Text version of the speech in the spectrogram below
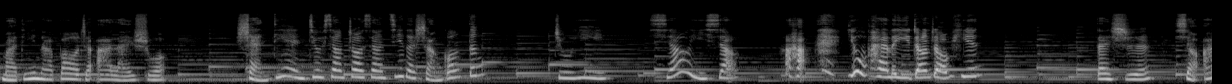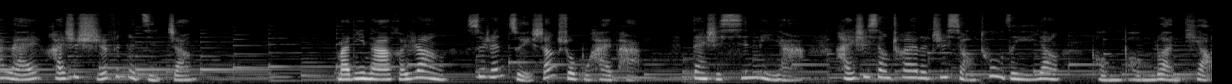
玛蒂娜抱着阿来说：“闪电就像照相机的闪光灯，注意。”笑一笑，哈哈，又拍了一张照片。但是小阿来还是十分的紧张。玛蒂娜和让虽然嘴上说不害怕，但是心里呀，还是像揣了只小兔子一样砰砰乱跳。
